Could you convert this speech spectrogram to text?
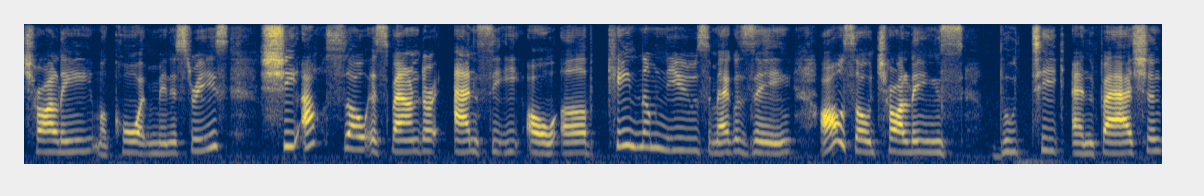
Charlene McCoy Ministries. She also is founder and CEO of Kingdom News Magazine, also Charlene's Boutique and Fashion.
